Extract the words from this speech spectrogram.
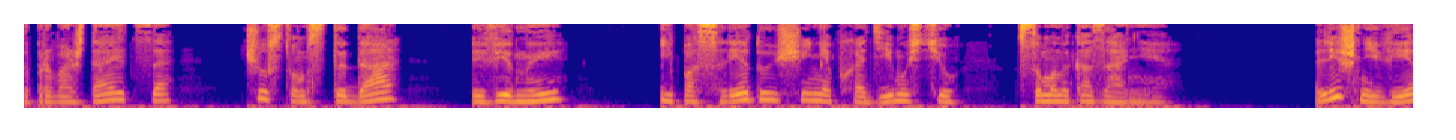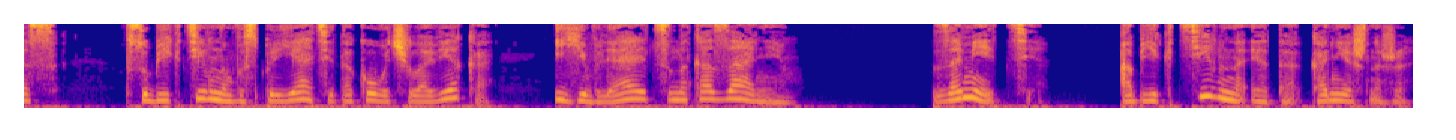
сопровождается чувством стыда, вины и последующей необходимостью в самонаказании. Лишний вес в субъективном восприятии такого человека и является наказанием. Заметьте, объективно это, конечно же,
